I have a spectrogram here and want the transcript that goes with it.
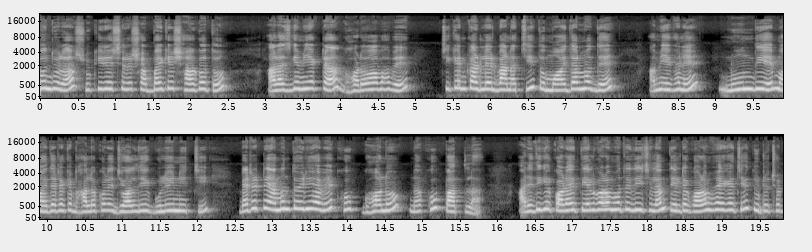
বন্ধুরা সুখী রেস্টুরেন্টে সবাইকে স্বাগত। আর আজকে আমি একটা ঘরোয়াভাবে চিকেন কাটলেট বানাচ্ছি। তো ময়দার মধ্যে আমি এখানে নুন দিয়ে ময়দাটাকে ভালো করে জল দিয়ে গুলিয়ে নিচ্ছি। ব্যাটারটা এমন তৈরি হবে, খুব ঘন না খুব পাতলা। আর এদিকে কড়াই তেল গরম হতে দিয়েছিলাম। তেলটা গরম হয়ে গেছে। দুটো ছোট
